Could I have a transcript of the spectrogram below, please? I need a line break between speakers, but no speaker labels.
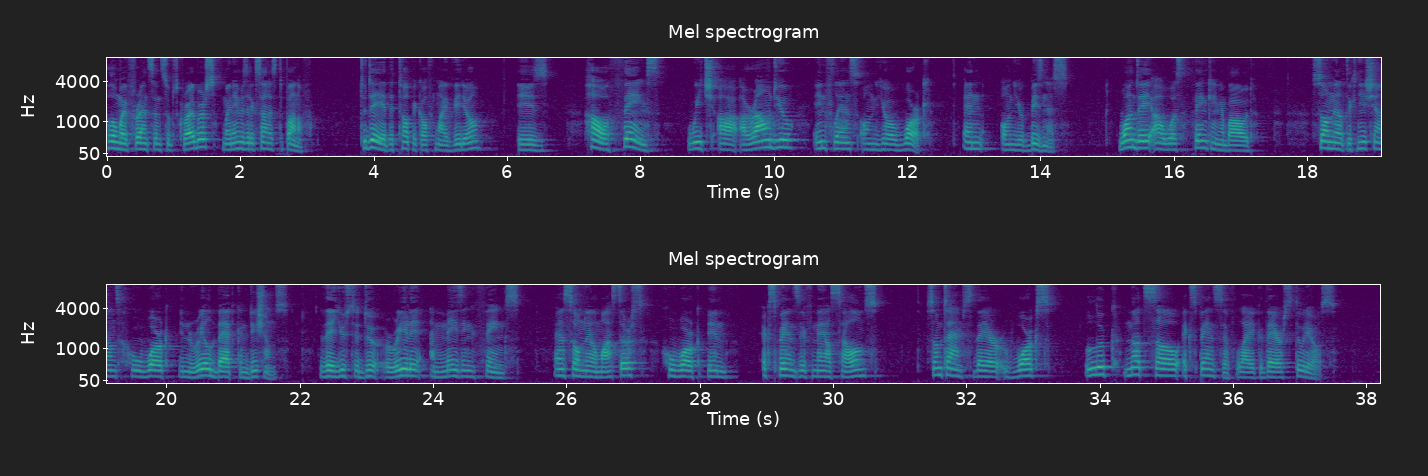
Hello, my friends and subscribers. My name is Alexander Stepanov. Today, the topic of my video is how things which are around you influence on your work and on your business. One day, I was thinking about some nail technicians who work in real bad conditions. They used to do really amazing things, and some nail masters who work in expensive nail salons. Sometimes their works look not so expensive like their studios.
